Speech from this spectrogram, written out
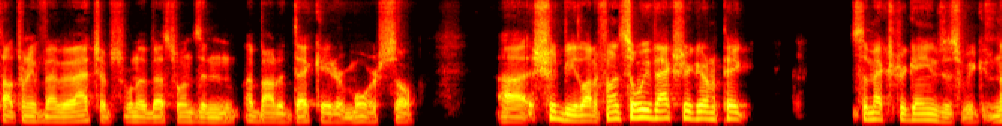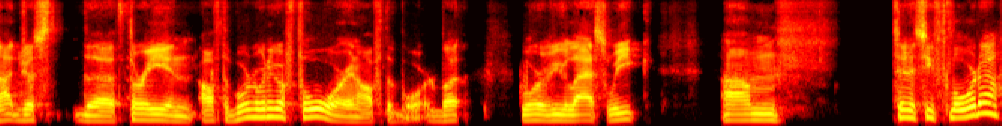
top twenty five matchups, one of the best ones in about a decade or more. So uh, should be a lot of fun. So we've actually going to pick some extra games this week, not just the three and off the board. We're going to go four and off the board, but we'll review last week. Um, Tennessee, Florida.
